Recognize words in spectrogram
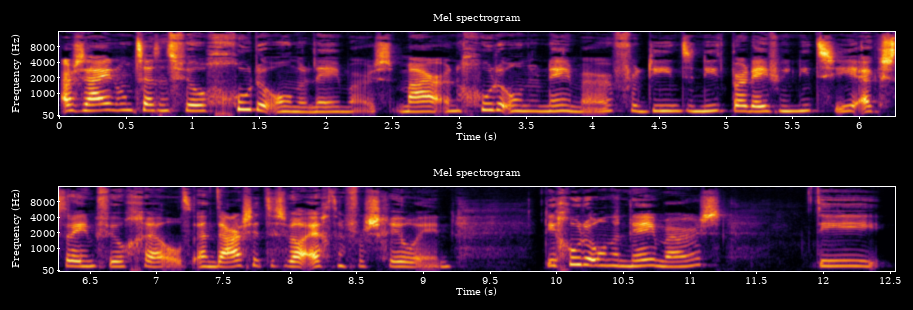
Er zijn ontzettend veel goede ondernemers. Maar een goede ondernemer verdient niet per definitie extreem veel geld. En daar zit dus wel echt een verschil in. Die goede ondernemers, die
